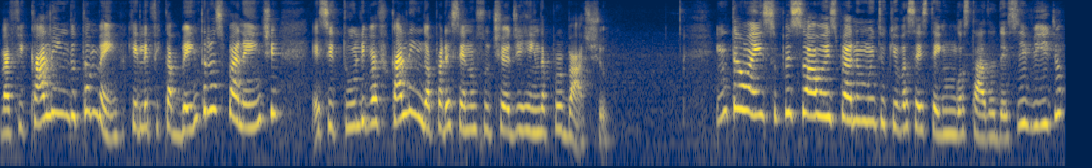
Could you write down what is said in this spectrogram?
Vai ficar lindo também, porque ele fica bem transparente. Esse tule vai ficar lindo aparecendo um sutiã de renda por baixo. Então é isso, pessoal. Eu espero muito que vocês tenham gostado desse vídeo.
